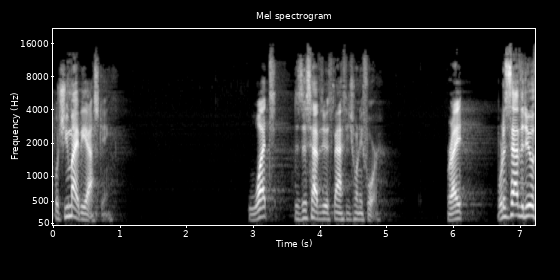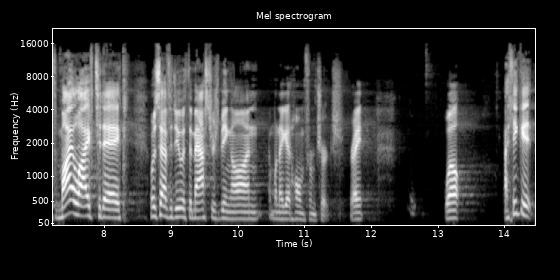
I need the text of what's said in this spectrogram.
which you might be asking What does this have to do with Matthew 24? Right? What does this have to do with my life today? What does it have to do with the masters being on when I get home from church? Right? Well, I think it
